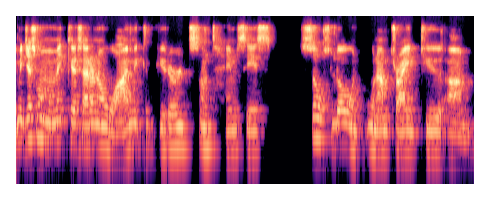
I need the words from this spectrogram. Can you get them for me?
Give me just one moment because I don't know why my computer sometimes is so slow when, when I'm trying to um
